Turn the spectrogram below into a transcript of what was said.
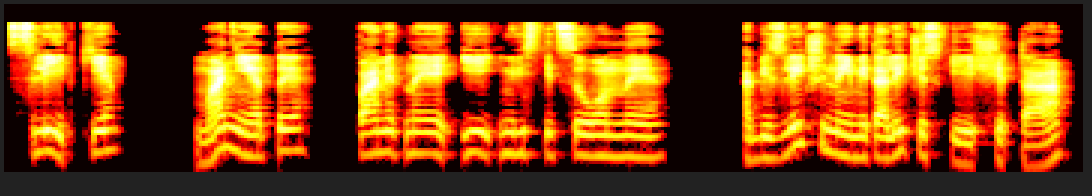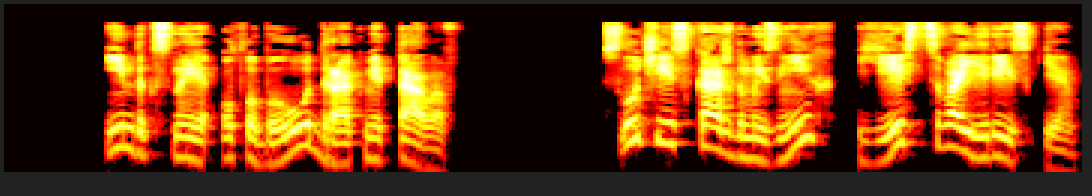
Слитки, монеты, памятные и инвестиционные, обезличенные металлические счета, индексные ОФБУ драгметаллов. В случае с каждым из них есть свои риски.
